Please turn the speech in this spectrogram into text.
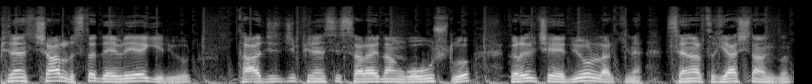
Prens Charles da devreye giriyor. Tacizci prensi saraydan kovuşlu. Kraliçeye diyorlar ki ne? Sen artık yaşlandın.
